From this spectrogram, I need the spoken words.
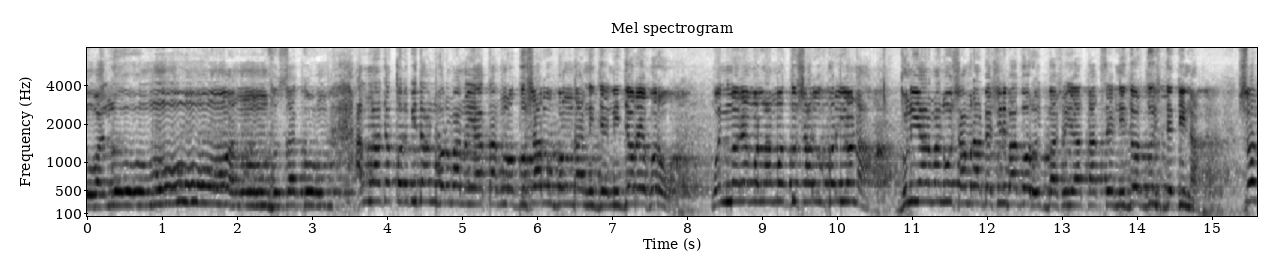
ওয়ালুমু আনফুসাকুম। আল্লাহর জাতর বিধান ফরমান হইয়া থাকল দুষারু বন্দা নিজে নিজরে করো। অন্যরে মোলামত দুষারু করিও না। দুনিয়ার মানুষ আমরা বেশিরভাগর অভ্যাস হইয়া থাকছে, নিজের দুষ দেখি না। সব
